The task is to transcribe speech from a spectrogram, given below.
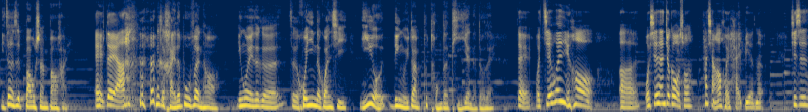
你真的是包山包海。哎，对啊，那个海的部分哈，因为这个这个婚姻的关系，你有另一段不同的体验的，对不对？对，我结婚以后，呃，我先生就跟我说，他想要回海边了。其实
